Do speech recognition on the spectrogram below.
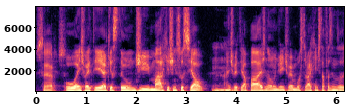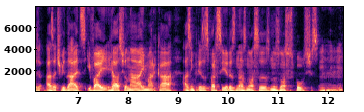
Certo. Ou a gente vai ter a questão de marketing social. Uhum. A gente vai ter a página onde a gente vai mostrar que a gente está fazendo as, atividades e vai relacionar e marcar as empresas parceiras nas nossas, nos nossos posts. Uhum.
